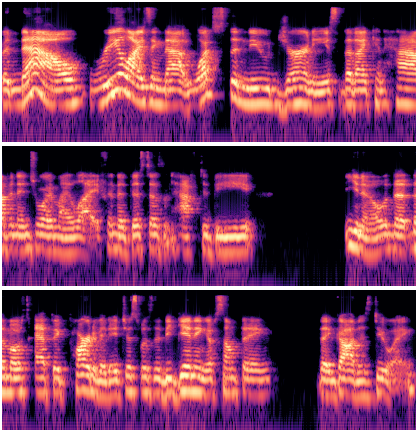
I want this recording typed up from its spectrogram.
But now realizing that, what's the new journey so that I can have and enjoy my life and that this doesn't have to be, you know, the, the most epic part of it. It just was the beginning of something that God is doing.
